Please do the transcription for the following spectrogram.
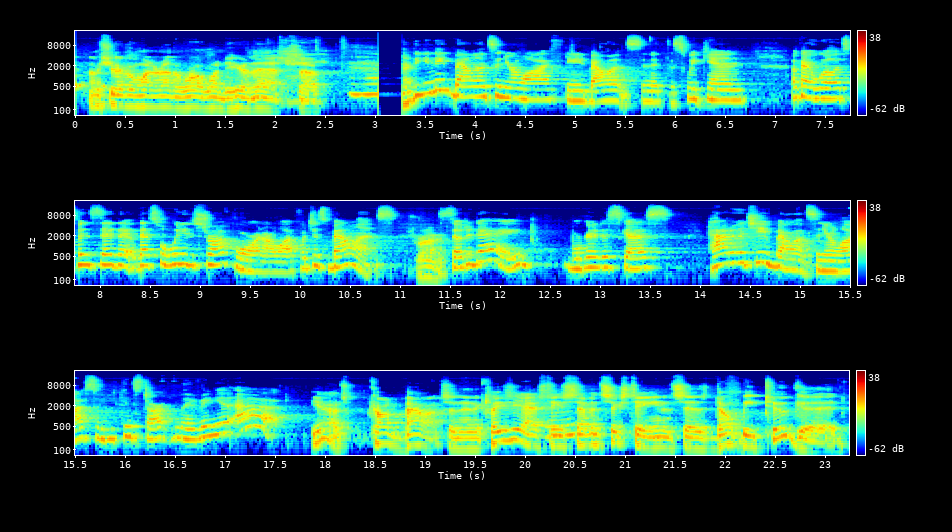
I'm sure everyone around the world wanted to hear that. So Do you need balance in your life? Do you need balance in it this weekend? Okay, well, it's been said that that's what we need to strive for in our life, which is balance. that's right. So today, we're going to discuss how to achieve balance in your life so you can start living it up. Yeah, it's called balance. And in Ecclesiastes Mm-hmm. seven sixteen, it says, "Don't be too good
